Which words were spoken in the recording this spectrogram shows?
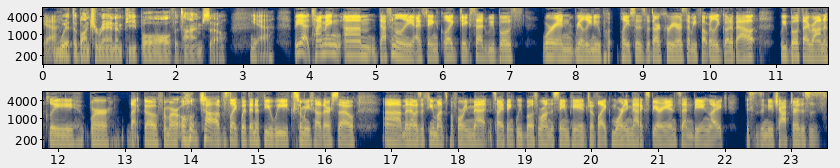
yeah. with a bunch of random people all the time. So Yeah. But yeah, timing um definitely I think like Jake said we both were in really new p- places with our careers that we felt really good about. We both ironically were let go from our old jobs like within a few weeks from each other. So um and that was a few months before we met. And so I think we both were on the same page of like mourning that experience and being like this is a new chapter. This is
